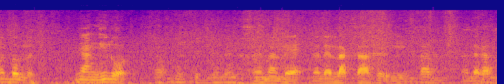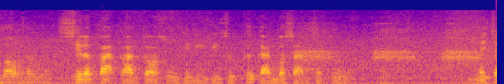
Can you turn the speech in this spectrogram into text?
มันเบิ่งเลยอ ย่างนี้โลดครับมันเป็นเรื่องนั้นเออนั่นแหละนั่นแหละรักษาตัวเองการนั่นแหละการเว้านั่นแหละศิลปะการต่อสู้ที่ดีที่สุดคือการบ่สร้างศัตรูในใจ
